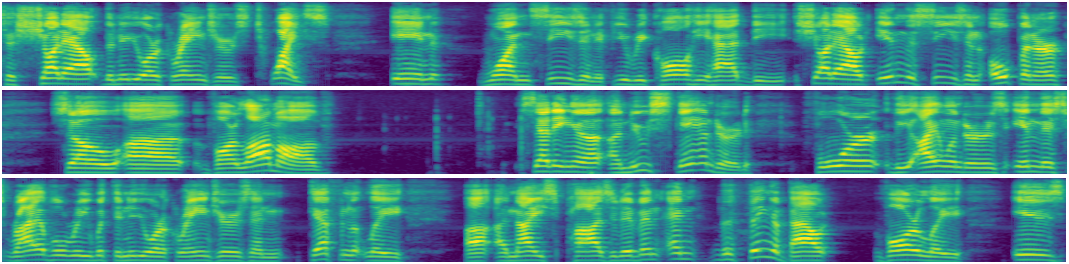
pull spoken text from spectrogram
to shut out the New York Rangers twice in one season. If you recall, he had the shutout in the season opener. So uh, Varlamov setting a, a new standard for the Islanders in this rivalry with the New York Rangers, and definitely uh, a nice positive. And and the thing about Varley is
